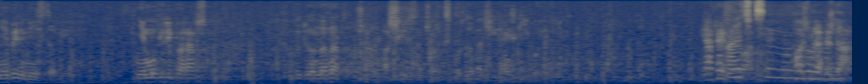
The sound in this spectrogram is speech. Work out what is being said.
Nie byli miejscowi. Nie mówili po arabsku. Wygląda na to, że Al-Bashir zaczął eksportować irańskich bojowników. Ja też Ale czasem mam Chodźmy na ten dach.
